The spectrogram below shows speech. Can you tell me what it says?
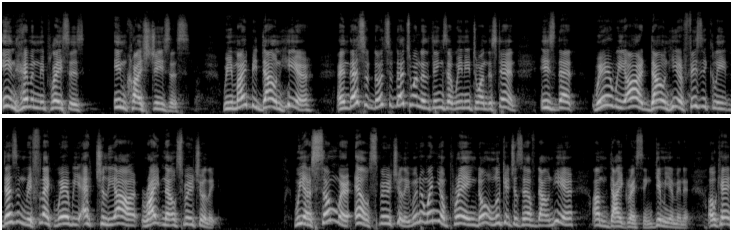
in heavenly places in Christ Jesus. We might be down here, and that's, that's, that's one of the things that we need to understand is that where we are down here physically doesn't reflect where we actually are right now spiritually. We are somewhere else spiritually. When, when you're praying, don't look at yourself down here. I'm digressing. Give me a minute. Okay?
